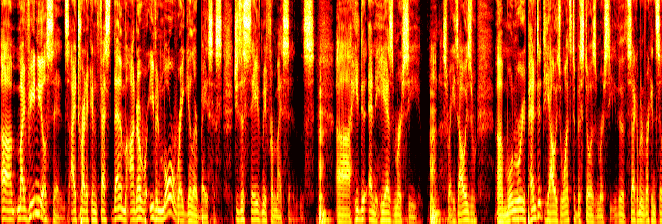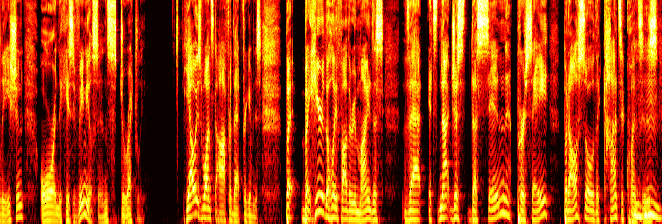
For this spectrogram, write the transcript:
Um, my venial sins, I try to confess them on a even more regular basis. Jesus saved me from my sins. Uh, he did, and He has mercy on us. Right? He's always um, when we're repentant, He always wants to bestow His mercy, either the sacrament of reconciliation or, in the case of venial sins, directly. He always wants to offer that forgiveness. But but here the Holy Father reminds us that it's not just the sin per se, but also the consequences, mm-hmm.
